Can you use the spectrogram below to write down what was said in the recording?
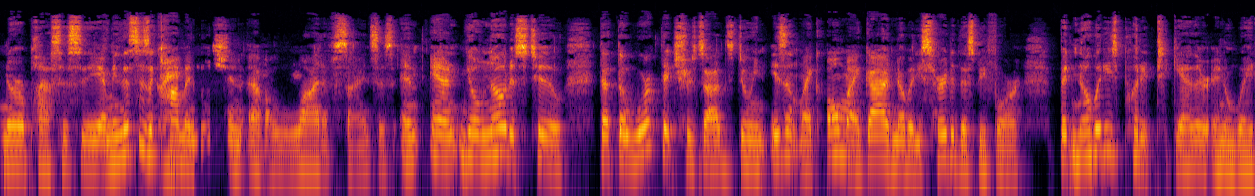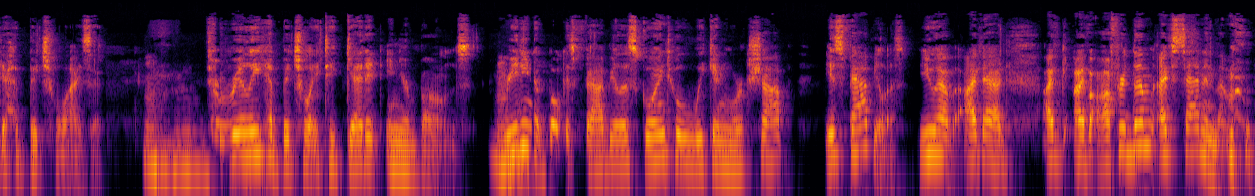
neuroplasticity. I mean, this is a combination of a lot of sciences. And and you'll notice too that the work that Shirzad's doing isn't like, oh my God, nobody's heard of this before, but nobody's put it together in a way to habitualize it. Mm-hmm. To really habituate, to get it in your bones. Mm-hmm. Reading a book is fabulous. Going to a weekend workshop is fabulous. You have, I've had, I've, I've offered them, I've sat in them,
